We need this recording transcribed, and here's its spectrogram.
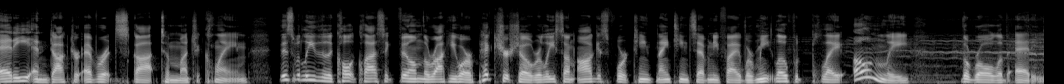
Eddie and Dr. Everett Scott to much acclaim. This would lead to the cult classic film The Rocky Horror Picture Show, released on August 14, 1975, where Meatloaf would play only the role of Eddie.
